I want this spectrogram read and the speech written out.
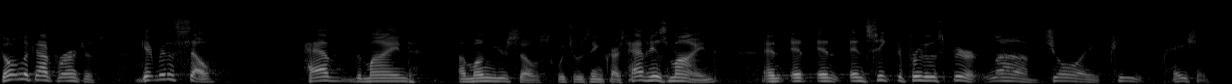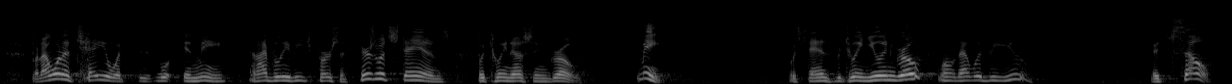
Don't look out for interest. Get rid of self. Have the mind among yourselves, which was in Christ. Have his mind and, and, and, and seek the fruit of the Spirit love, joy, peace, patience. But I want to tell you what in me, and I believe each person, here's what stands between us and growth me. What stands between you and growth? Well, that would be you. It's self.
